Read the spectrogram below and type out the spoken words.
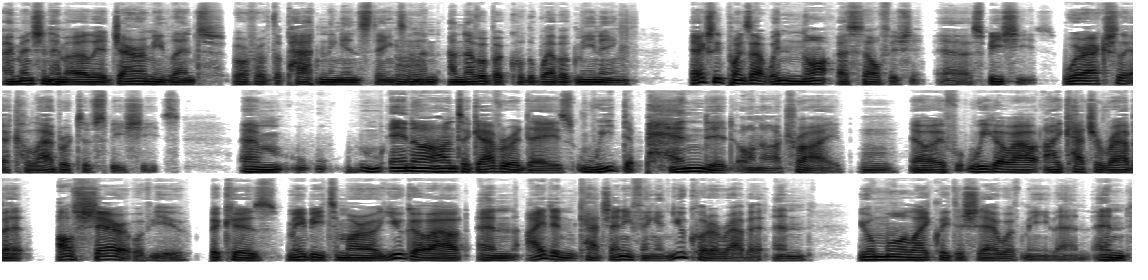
I mentioned him earlier, Jeremy Lent, author of the Patterning Instincts, Mm-hmm. and another book called The Web of Meaning. He actually points out we're not a selfish uh, species. We're actually a collaborative species. Um, in our hunter gatherer days, we depended on our tribe. Mm. You know, if we go out, I catch a rabbit, I'll share it with you because maybe tomorrow you go out and I didn't catch anything and you caught a rabbit and you're more likely to share with me then. And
